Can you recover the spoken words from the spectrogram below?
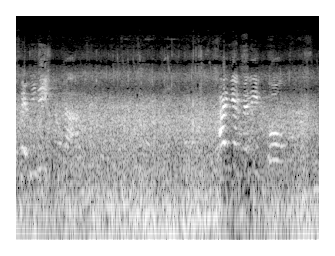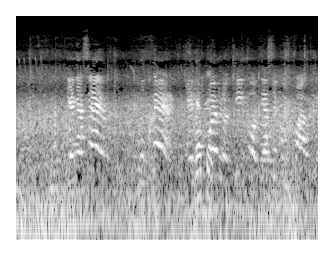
feminista. Alguien me dijo que nacer mujer en un pueblo chico te hace culpable.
